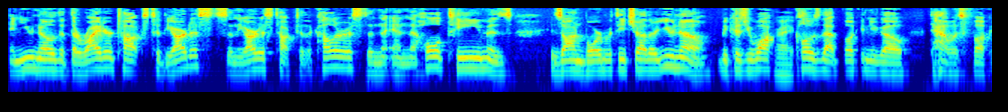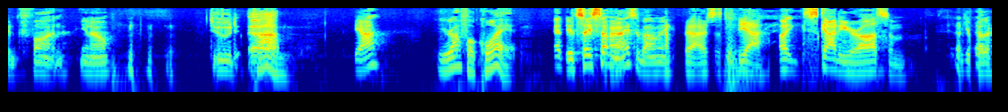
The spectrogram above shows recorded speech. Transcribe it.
and you know that the writer talks to the artists and the artists talk to the colorists and the, and the whole team is is on board with each other. You know because you walk Right. close that book and you go, that was fucking fun. You know. Dude, uh, Tom, Yeah. You're awful quiet. You'd say something nice about me. Yeah, I was just, yeah. Uh, Skottie, you're awesome. Thank you, brother.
